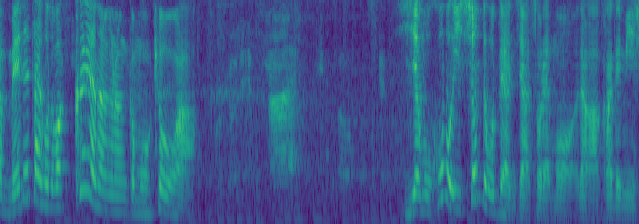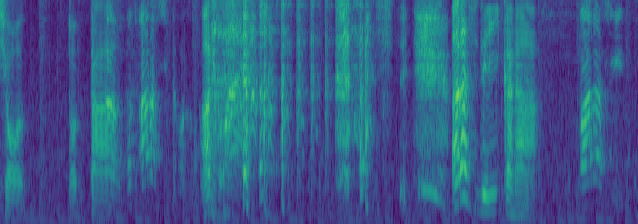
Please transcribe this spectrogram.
あーめでたいことばっかりやななんかもう今日は。はい。いやもうほぼ一緒ってことやんじゃあそれも。だからアカデミー賞取っあた嵐ってこと？あら。嵐。嵐でいいかな。嵐です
